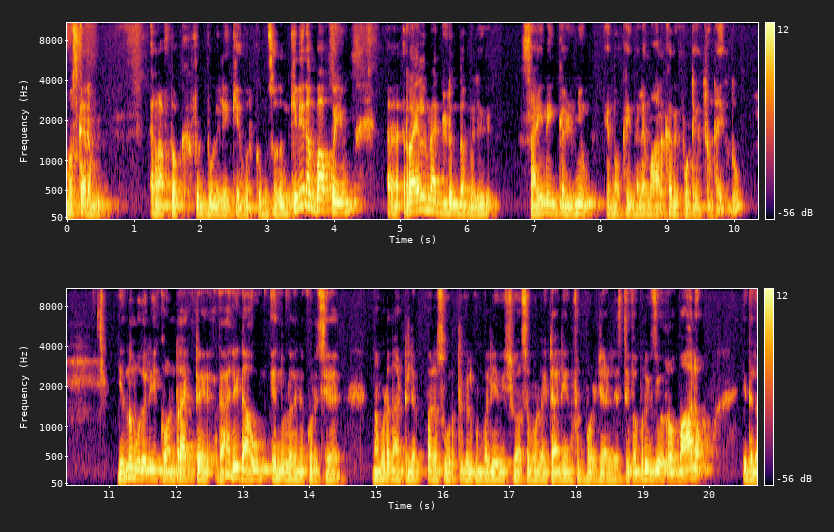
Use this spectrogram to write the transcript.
നമസ്കാരം. റാഫ് ടോക്ക് ഫുട്ബോളിലേക്ക് അവർക്കും സ്വന്തം കിലിൻ അമ്പാപ്പയും റയൽ മാഡ്രിഡും തമ്മിൽ സൈനിങ് കഴിഞ്ഞു എന്നൊക്കെ ഇന്നലെ മാർക്ക് റിപ്പോർട്ട് ചെയ്തിട്ടുണ്ടായിരുന്നു. എന്നു മുതൽ ഈ കോൺട്രാക്റ്റ് വാലിഡ് ആവും എന്നുള്ളതിനെക്കുറിച്ച് നമ്മുടെ നാട്ടിലെ പല സുഹൃത്തുക്കൾക്കും വലിയ വിശ്വാസമുള്ള Italian football journalist Fabrizio Romano ഇതിൽ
